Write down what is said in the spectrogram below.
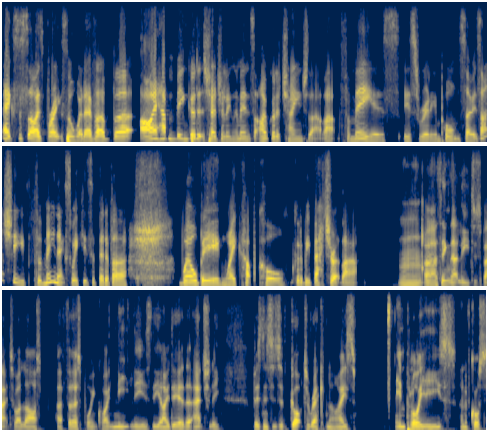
exercise breaks or whatever, but I haven't been good at scheduling them in. So I've got to change that. That for me is is really important. So it's actually for me next week. It's a bit of a well-being wake-up call. Got to be better at that. Mm, I think that leads us back to our last, our first point quite neatly is the idea that actually businesses have got to recognise employees, and of course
